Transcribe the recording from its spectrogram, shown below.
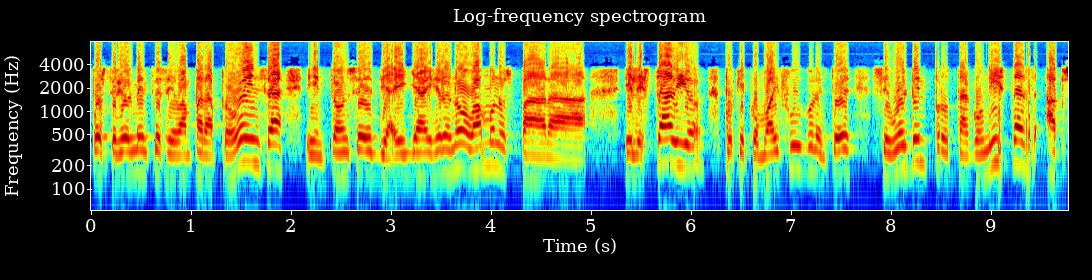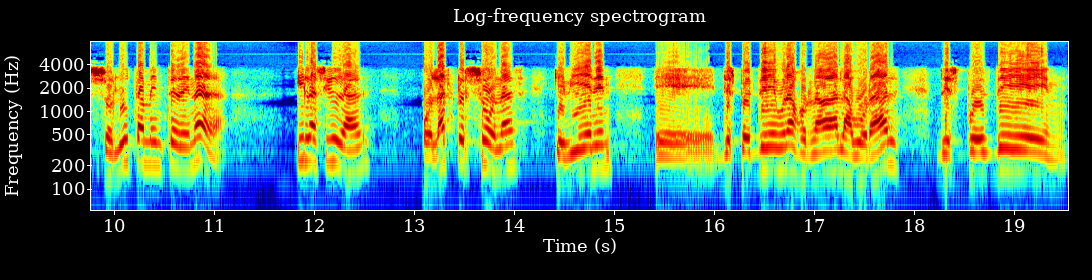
posteriormente se van para Provenza, y entonces de ahí ya dijeron, no, vámonos para el estadio, porque como hay fútbol, entonces se vuelven protagonistas absolutamente de nada. Y la ciudad o las personas que vienen eh, después de una jornada laboral, después de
